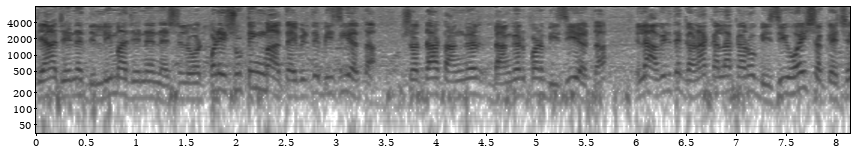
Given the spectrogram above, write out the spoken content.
ત્યાં જઈને, દિલ્હીમાં જઈને નેશનલ એવોર્ડ પણ એ શૂટિંગમાં હતા, એવી રીતે બિઝી હતા. શ્રદ્ધા ડાંગર ડાંગર પણ બિઝી હતા. એટલે આવી રીતે ઘણા કલાકારો બિઝી હોઈ શકે છે.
